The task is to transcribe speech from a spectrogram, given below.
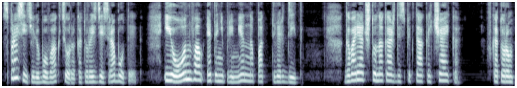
Спросите любого актера, который здесь работает, и он вам это непременно подтвердит. Говорят, что на каждый спектакль «Чайка», в котором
